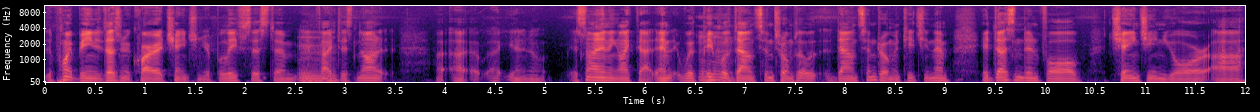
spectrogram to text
the point being, it doesn't require a change in your belief system. In fact, it's not, uh, uh, uh, you know, it's not anything like that. And with people mm-hmm. with Down syndrome, so Down syndrome, and teaching them, it doesn't involve changing your, uh,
